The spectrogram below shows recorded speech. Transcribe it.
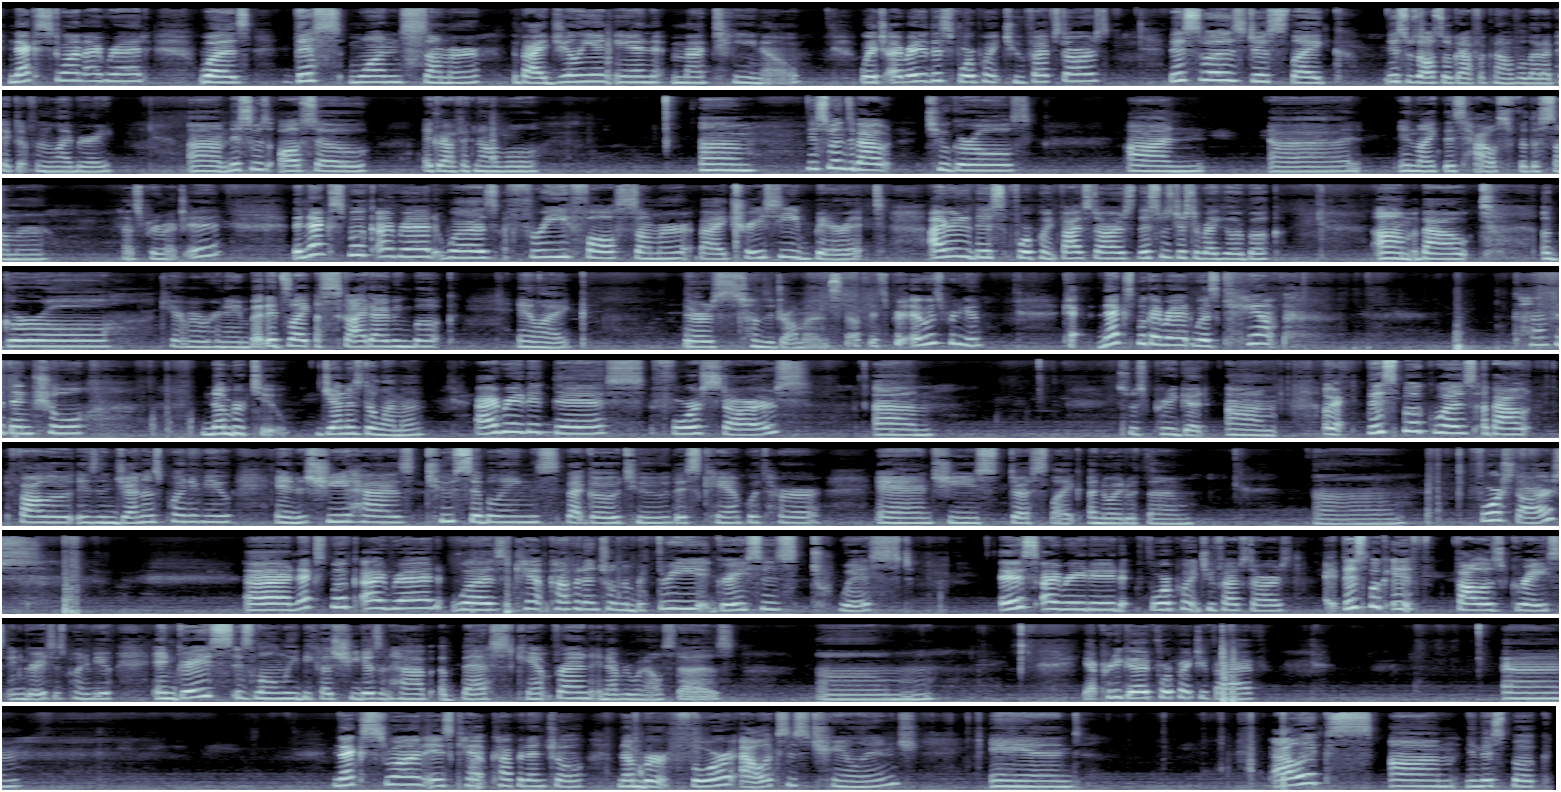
Next one I read was This One Summer by Jillian Ann Matino, which I rated this 4.25 stars. This was just like, this was also a graphic novel that I picked up from the library. Um, this was also a graphic novel. Um, this one's about two girls on, uh, in like this house for the summer that's pretty much it. The next book I read was Free Fall Summer by Tracy Barrett. I rated this 4.5 stars. This was just a regular book um, about a girl, can't remember her name, but it's like a skydiving book and like there's tons of drama and stuff. It's It was pretty good. Okay, next book I read was Camp Confidential number two, Jenna's Dilemma. I rated this four stars. Um, this was pretty good. Um, okay, this book was about follow is in Jenna's point of view, and she has two siblings that go to this camp with her, and she's just like annoyed with them. Um, four stars. Uh, next book I read was Camp Confidential number three, Grace's Twist. This I rated 4.25 stars. This book, it follows Grace in Grace's point of view. And Grace is lonely because she doesn't have a best camp friend and everyone else does. Um, yeah, pretty good, 4.25. Um, next one is Camp Confidential number four, Alex's Challenge. And Alex, um, in this book,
